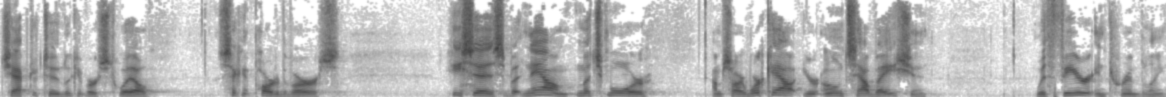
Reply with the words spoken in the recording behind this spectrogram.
Chapter 2, look at verse 12, second part of the verse. He says, But now much more, I'm sorry, work out your own salvation with fear and trembling.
